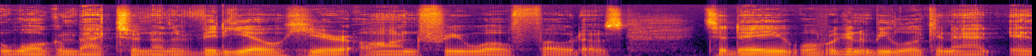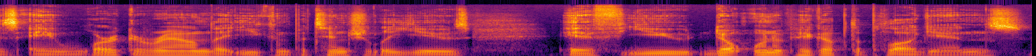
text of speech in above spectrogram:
Welcome back to another video here on Free Will Photos. Today, what we're going to be looking at is a workaround that you can potentially use if you don't want to pick up the plugins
